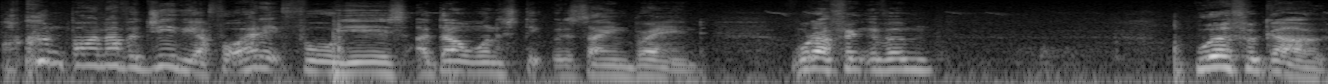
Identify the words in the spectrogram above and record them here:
I couldn't buy another Givi, I thought I had it four years, I don't want to stick with the same brand. What do I think of them? worth a go.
